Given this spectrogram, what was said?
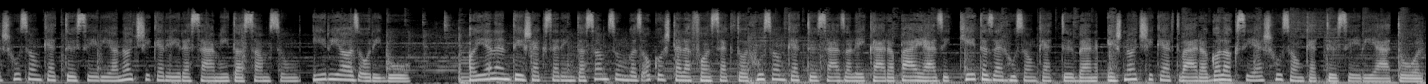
S22 széria nagy sikerére számít a Samsung, írja az Origo. A jelentések szerint a Samsung az okostelefon szektor 22%-ára pályázik 2022-ben, és nagy sikert vár a Galaxy S22 szériától.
